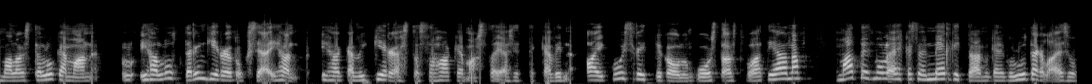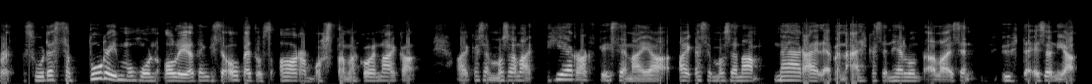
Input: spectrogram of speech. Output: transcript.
mä aloin sitten lukemaan ihan Lutherin kirjoituksia, ihan, ihan kävin kirjastossa hakemasta ja sitten kävin aikuisrippikoulun 16-vuotiaana Mä ajattelin, että mulle ehkä se merkittävä, mikä niin luterilaisuudessa puri muhun, oli jotenkin se opetusarmosta. Mä koin aika, aika semmoisena hierarkisena ja aika semmoisena määräilevänä ehkä sen helluntalaisen yhteisön. Ja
